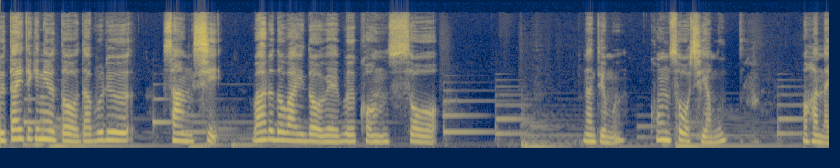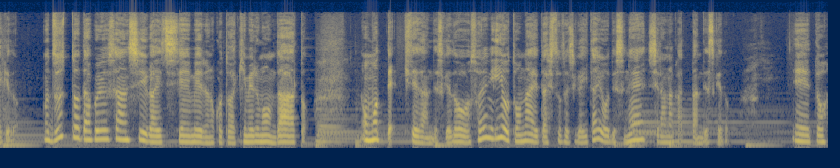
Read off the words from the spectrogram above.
具体的に言うと W3C ワールドワイドウェブコンソーなんて読む？コンソーシアム？わかんないけど。ずっと W3C が HTML のことは決めるもんだと思ってきてたんですけど、それに異を唱えた人たちがいたようですね。知らなかったんですけど。えっ、ー、と、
